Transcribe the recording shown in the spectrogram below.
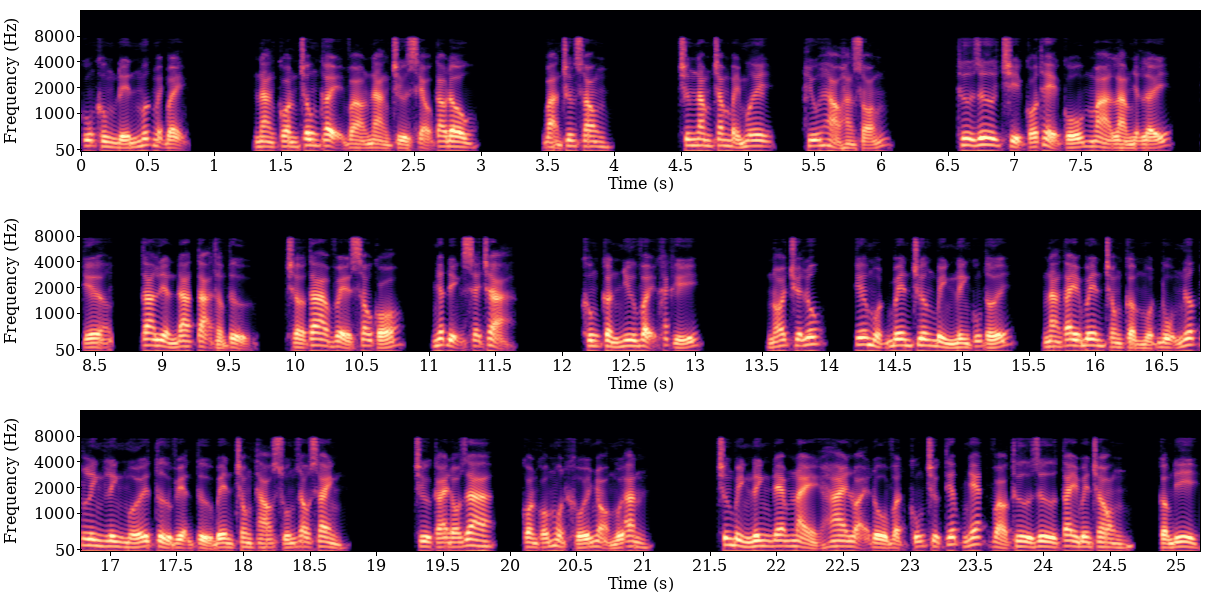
cũng không đến mức mệnh bệnh. Nàng còn trông cậy vào nàng trừ sẹo cao đâu. Bản chương xong. Chương năm trăm bảy mươi, hữu hảo hàng xóm. Thư dư chỉ có thể cố mà làm nhận lấy, kia, ta liền đa tạ thẩm tử, chờ ta về sau có, nhất định sẽ trả. Không cần như vậy khách khí. Nói chuyện lúc kia một bên trương bình ninh cũng tới, nàng tay bên trong cầm một bụng nước linh linh mới từ viện từ bên trong tháo xuống rau xanh. Trừ cái đó ra, còn có một khối nhỏ muối ăn. Trương bình ninh đem này hai loại đồ vật cũng trực tiếp nhét vào thư dư tay bên trong, cầm đi.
